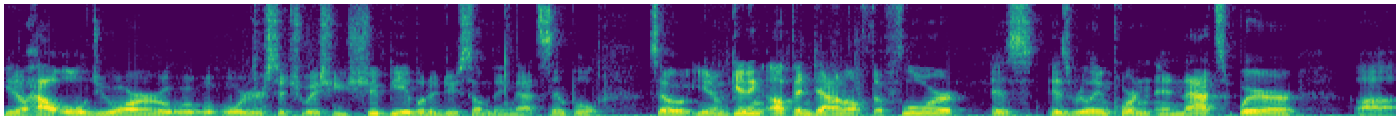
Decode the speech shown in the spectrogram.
you know how old you are or, or your situation. You should be able to do something that simple. So you know, getting up and down off the floor is is really important, and that's where uh,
